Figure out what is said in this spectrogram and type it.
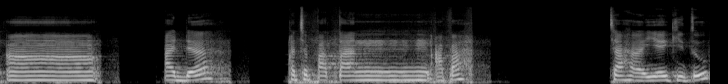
eh, ada kecepatan apa cahaya gitu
